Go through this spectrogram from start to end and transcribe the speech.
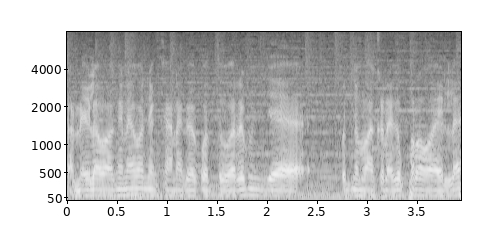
கடையில் வாங்கினா கொஞ்சம் கணக்கு கொத்து வரும். இங்கே கொஞ்சமாக கிடக்கு பரவாயில்லை.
